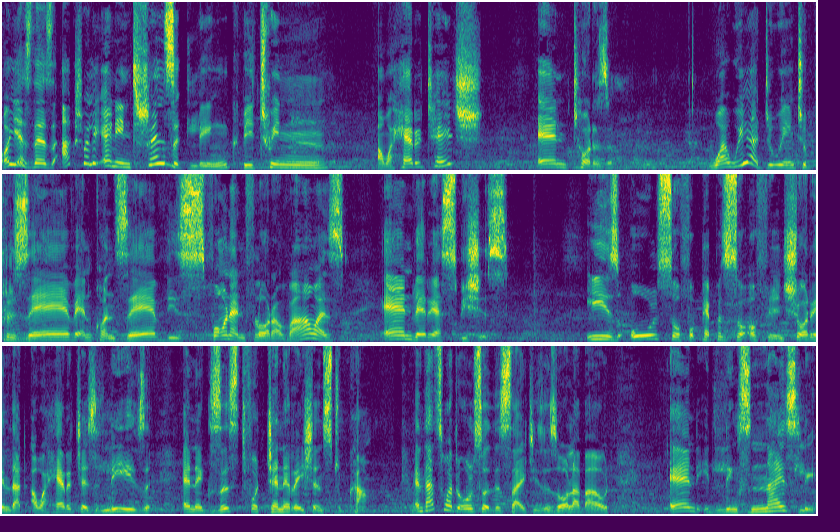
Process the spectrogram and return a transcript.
Oh yes, there's actually an intrinsic link between our heritage and tourism. What we are doing to preserve and conserve this fauna and flora of ours and various species is also for purposes of ensuring that our heritage lives and exists for generations to come. And that's what also the site is, is all about. And it links nicely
